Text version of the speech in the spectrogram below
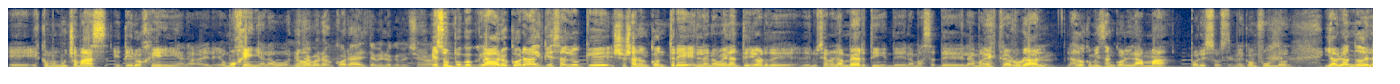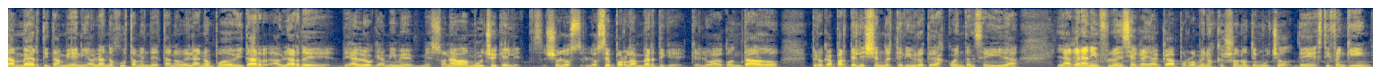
eh, es como mucho más heterogénea, la- homogénea la voz, ¿no? Está bueno coral también lo que mencionaba. Es un poco claro, coral, que es algo que yo ya lo encontré en la novela anterior de, de Luciano Lamberti, de la, de la maestra rural. Las dos comienzan con la ma, por eso me confundo. Y hablando de Lamberti también, y hablando justamente de esta novela, no puedo evitar hablar de, de algo que a mí me, me sonaba mucho y que yo lo, lo sé por Lamberti, que, que lo ha contado, pero que aparte leyendo este libro te das cuenta enseguida. La gran influencia que hay acá, por lo menos que yo mucho, de Stephen King.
